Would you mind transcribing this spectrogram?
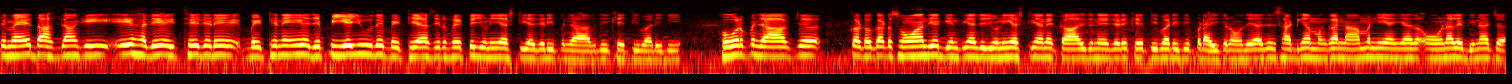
ਤੇ ਮੈਂ ਇਹ ਦੱਸਦਾ ਕਿ ਇਹ ਹਜੇ ਇੱਥੇ ਜਿਹੜੇ ਬੈਠੇ ਨੇ, ਇਹ ਹਜੇ ਪੀਏਯੂ ਦੇ ਬੈਠੇ ਆ, ਸਿਰਫ ਇੱਕ ਯੂਨੀਵਰਸਿਟੀ ਆ ਜਿਹੜੀ ਪੰਜਾਬ ਦੀ, ਖੇਤੀਬਾੜੀ ਦੀ। ਹੋਰ ਪੰਜਾਬ 'ਚ ਘੱਟੋ ਘੱਟ ਸੌਆਂ ਦੀਆਂ ਗਿਣਤੀਆਂ 'ਚ ਯੂਨੀਵਰਸਿਟੀਆਂ ਨੇ, ਕਾਲਜ ਨੇ ਜਿਹੜੇ ਖੇਤੀਬਾੜੀ ਦੀ ਪੜ੍ਹਾਈ ਕਰਾਉਂਦੇ ਆ, ਜੇ ਸਾਡੀਆਂ ਮੰਗਾਂ ਨਾ ਮੰਨੀਆਂ ਗਈਆਂ ਤਾਂ ਆਉਣ ਵਾਲੇ ਦਿਨਾਂ 'ਚ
